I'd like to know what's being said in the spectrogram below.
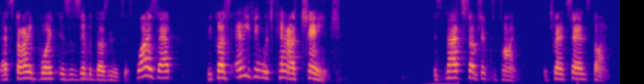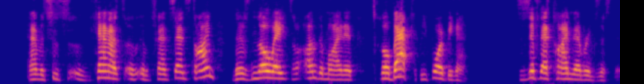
that starting point is as if it doesn't exist. Why is that? Because anything which cannot change, it's not subject to time. It transcends time. And it uh, cannot, uh, if it transcends time, there's no way to undermine it, to go back before it began. It's as if that time never existed.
